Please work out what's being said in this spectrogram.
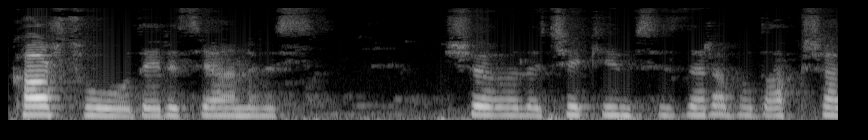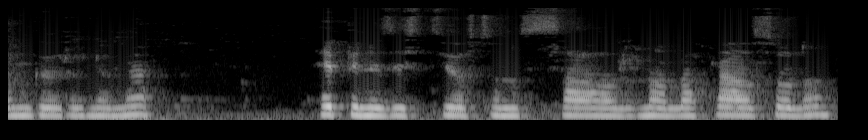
Kar soğuğu deriz yani biz. Şöyle çekeyim sizlere. Bu da akşam görünümü. Hepiniz istiyorsunuz. Sağ olun. Allah razı olun.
